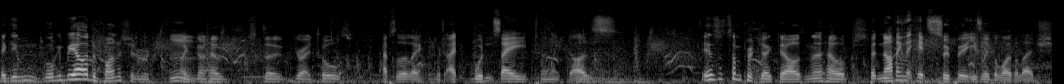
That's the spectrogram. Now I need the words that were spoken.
It can, well, it can be hard to punish it Mm. like, you don't have the right tools. Absolutely. Which I wouldn't say Toon Link does, He has some projectiles, and that helps. but nothing that hits super easily below the ledge.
